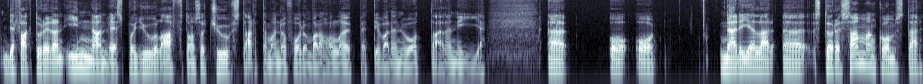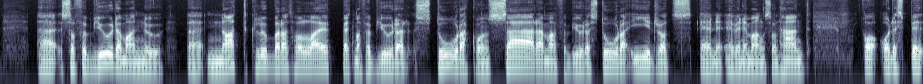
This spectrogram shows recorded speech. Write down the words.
de facto redan innan dess på julafton så tjuvstartar man, då får de bara hålla öppet till vad det nu åtta eller nio. Eh, och, och när det gäller större sammankomster så förbjuder man nu nattklubbar att hålla öppet, man förbjuder stora konserter, man förbjuder stora idrottsevenemang sånt här. Och, och det,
